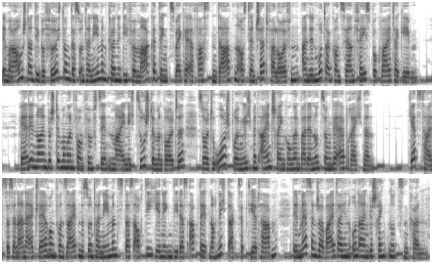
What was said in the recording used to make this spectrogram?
Im Raum stand die Befürchtung, das Unternehmen könne die für Marketingzwecke erfassten Daten aus den Chatverläufen an den Mutterkonzern Facebook weitergeben. Wer den neuen Bestimmungen vom 15. Mai nicht zustimmen wollte, sollte ursprünglich mit Einschränkungen bei der Nutzung der App rechnen. Jetzt heißt es in einer Erklärung von Seiten des Unternehmens, dass auch diejenigen, die das Update noch nicht akzeptiert haben, den Messenger weiterhin uneingeschränkt nutzen können.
